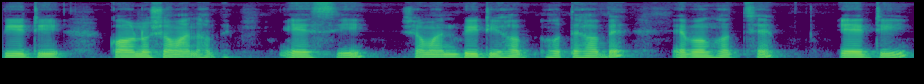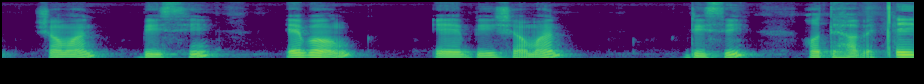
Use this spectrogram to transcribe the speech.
বিডি কর্ণ সমান হবে। এ সি সমান বিডি হতে হবে এবং হচ্ছে এডি সমান বিসি এবং এ বি সমান ডিসি হতে হবে। এই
